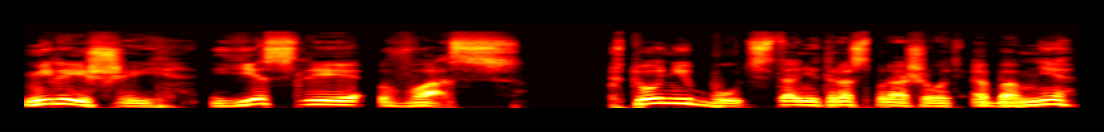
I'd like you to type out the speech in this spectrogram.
«Милейший, если вас кто-нибудь станет расспрашивать обо мне,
